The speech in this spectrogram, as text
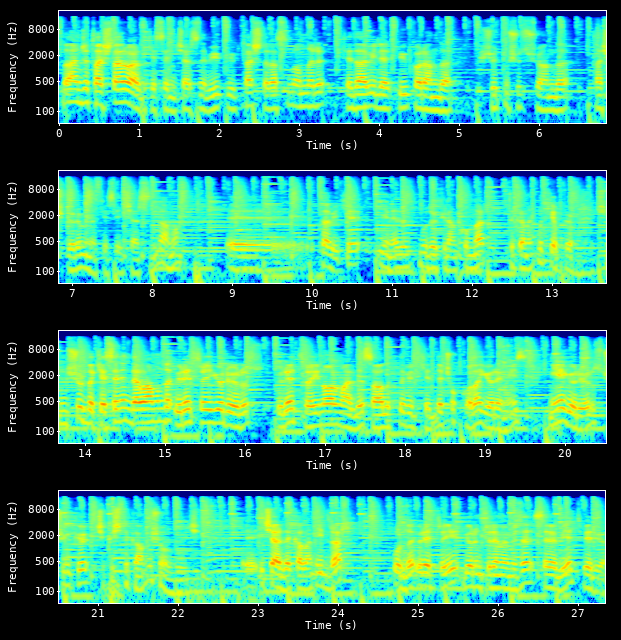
Daha önce taşlar vardı kesenin içerisinde, büyük büyük taşlar. Aslında onları tedaviyle büyük oranda küçültmüşüz. Şu anda taş görünmüyor kese içerisinde ama e, tabii ki yine de bu dökülen kumlar tıkanıklık yapıyor. Şimdi şurada kesenin devamında üretrayı görüyoruz. Üretrayı normalde sağlıklı bir kedide çok kolay göremeyiz. Niye görüyoruz? Çünkü çıkış tıkanmış olduğu için. E, içeride kalan idrar burada üretrayı görüntülememize sebebiyet veriyor.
